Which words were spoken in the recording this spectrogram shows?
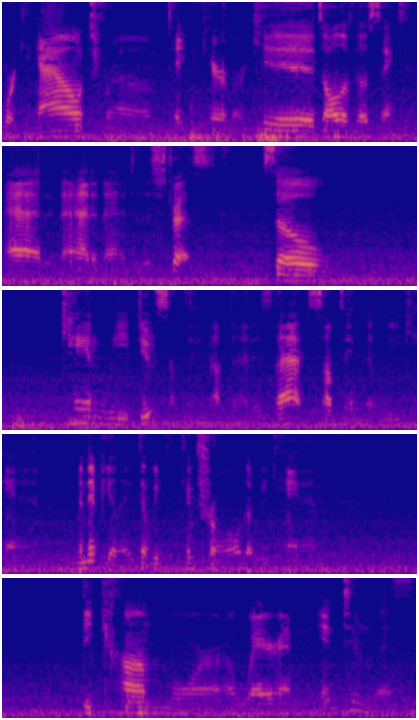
working out, from taking care of our kids, all of those things add and add and add to the stress. So, can we do something about that? Is that something that we can manipulate, that we can control, that we can become more aware and in tune with?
